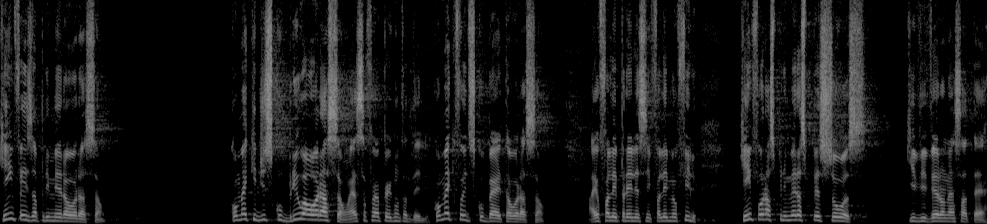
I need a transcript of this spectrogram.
Quem fez a primeira oração? Como é que descobriu a oração? Essa foi a pergunta dele. Como é que foi descoberta a oração? Aí eu falei para ele assim, falei, meu filho, quem foram as primeiras pessoas que viveram nessa terra?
